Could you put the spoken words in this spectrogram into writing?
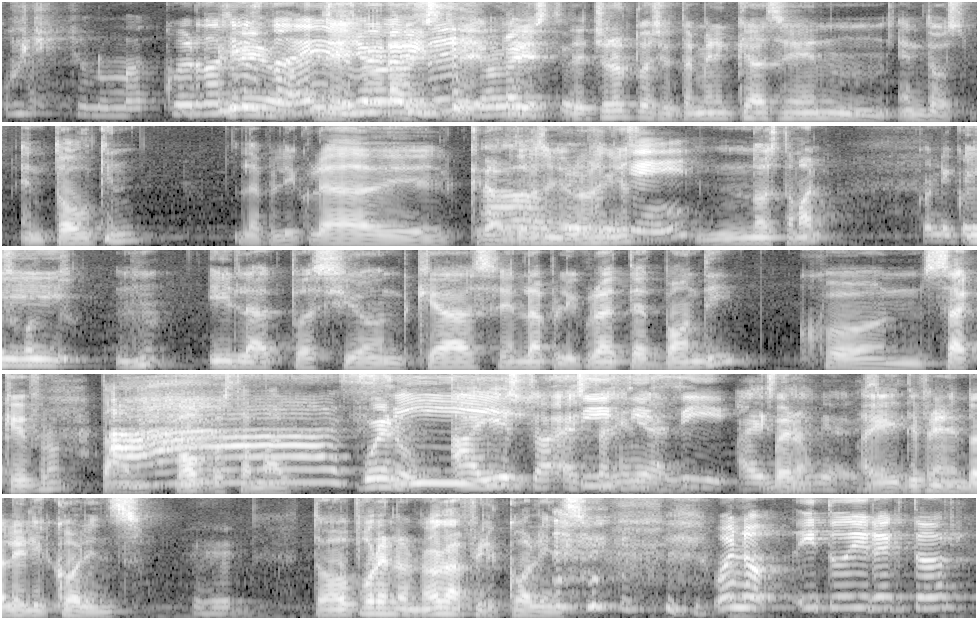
Uy, yo no me acuerdo si está Es ella. que yo no la he pero visto, sí. yo no la he de- visto. de hecho, la actuación también que hace en, en dos. En Tolkien, la película del creador Ah, de los Señores ok, de ok. los Anillos, no está mal. Con Y, ujú, y la actuación que hace en la película de Ted Bundy con Zac Efron tampoco está mal. Ah, Bueno, sí, ahí está, está sí, genial. sí. Ahí está Bueno, genial. ahí genial. defendiendo a Lily Collins. Todo por el honor a Phil Collins. Bueno, ¿y tu director?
